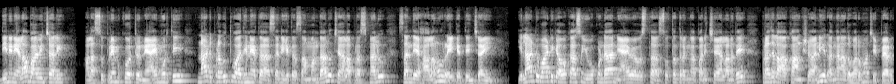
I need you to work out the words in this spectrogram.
దీనిని ఎలా భావించాలి? అలా సుప్రీంకోర్టు న్యాయమూర్తి నాటి ప్రభుత్వాధినేత సన్నిహిత సంబంధాలు చాలా ప్రశ్నలు సందేహాలను రేకెత్తించాయి. ఇలాంటి వాటికి అవకాశం ఇవ్వకుండా న్యాయ వ్యవస్థ స్వతంత్రంగా పనిచేయాలన్నదే ప్రజల ఆకాంక్ష అని రంగనాథ వర్మ చెప్పారు.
